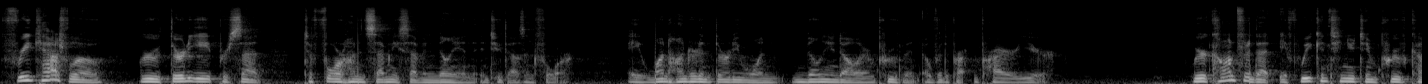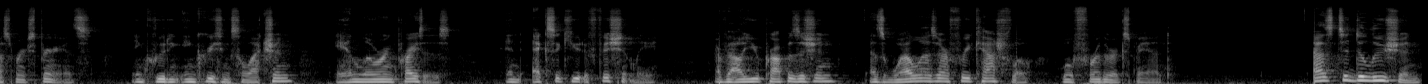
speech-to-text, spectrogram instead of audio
Free cash flow grew 38% to 477 million in 2004, a 131 million dollar improvement over the prior year. We are confident that if we continue to improve customer experience, including increasing selection and lowering prices, and execute efficiently, our value proposition as well as our free cash flow will further expand. As to dilution,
